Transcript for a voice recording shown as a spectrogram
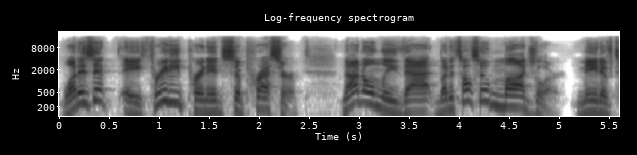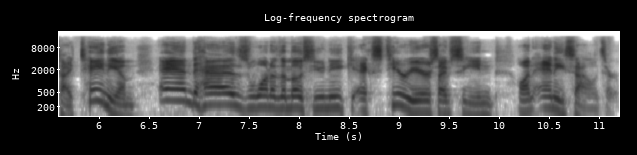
What is it? A 3D printed suppressor. Not only that, but it's also modular made of titanium and has one of the most unique exteriors I've seen on any silencer.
